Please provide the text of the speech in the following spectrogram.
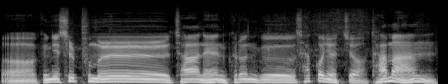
어, 굉장히 슬픔을 자아낸 그런 그 사건이었죠. 다만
